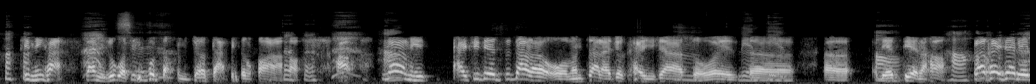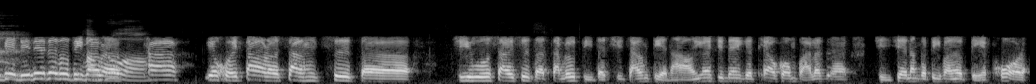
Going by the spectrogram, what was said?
听听看。那你如果听不懂，你就打电话了哈。好，那你台积电知道了，我们再来就看一下所谓的呃连电了哈。好，那看一下连电，连电这个地方呢，它又回到了上一次的。几乎上一次的 W 底的起涨点啊，因为今天一个跳空把那个颈线那个地方又跌破了，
